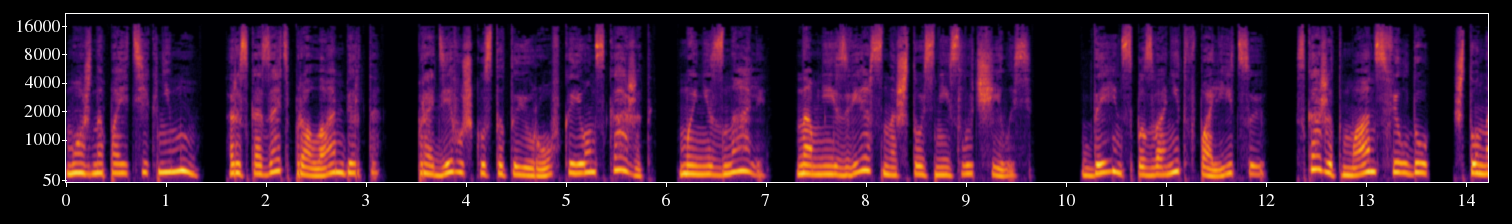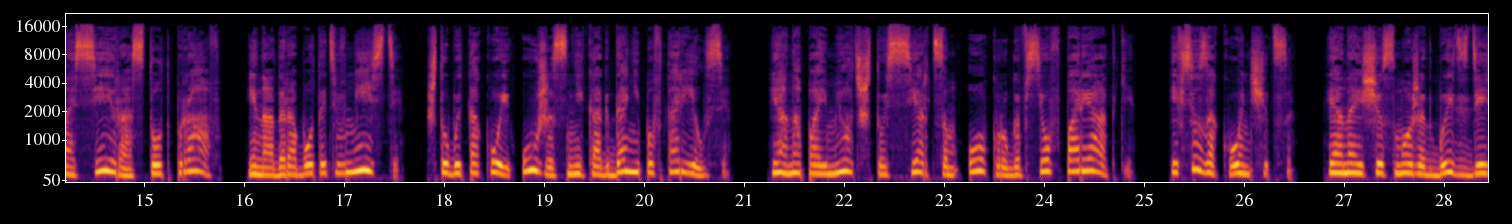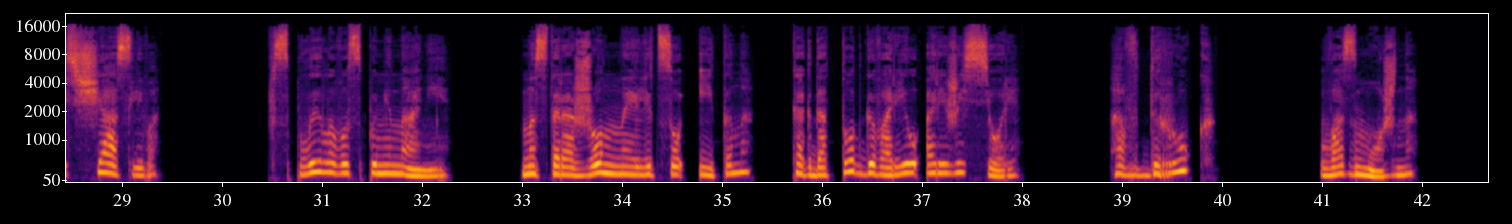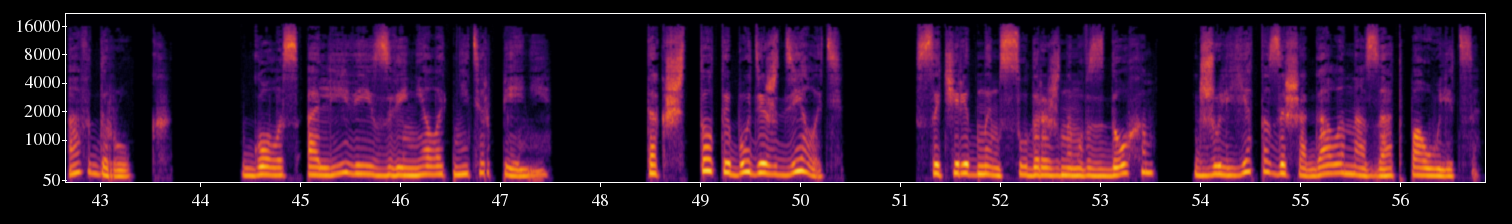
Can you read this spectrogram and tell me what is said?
Можно пойти к нему, рассказать про Ламберта, про девушку с татуировкой, и он скажет, мы не знали, нам неизвестно, что с ней случилось. Дейнс позвонит в полицию, скажет Мансфилду, что на сей раз тот прав, и надо работать вместе, чтобы такой ужас никогда не повторился. И она поймет, что с сердцем округа все в порядке, и все закончится, и она еще сможет быть здесь счастлива. Всплыло воспоминание. Настороженное лицо Итана, когда тот говорил о режиссере. А вдруг? Возможно. А вдруг? Голос Оливии звенел от нетерпения. «Так что ты будешь делать?» С очередным судорожным вздохом Джульетта зашагала назад по улице.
